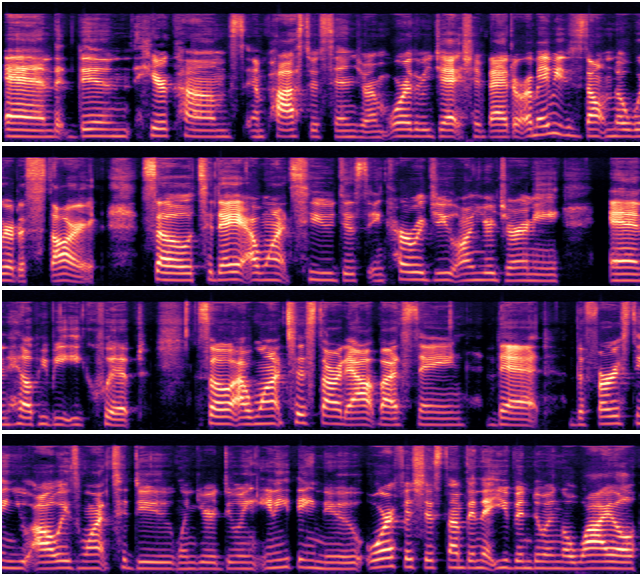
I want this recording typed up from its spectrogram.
And then here comes imposter syndrome or the rejection factor, or maybe you just don't know where to start. So, today I want to just encourage you on your journey and help you be equipped. So, I want to start out by saying that the first thing you always want to do when you're doing anything new, or if it's just something that you've been doing a while,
